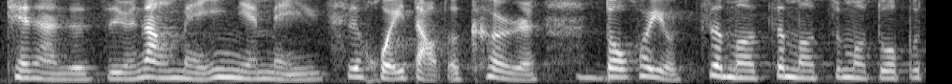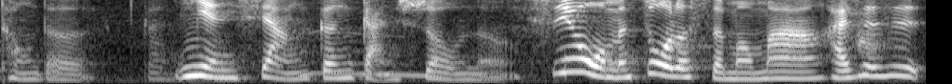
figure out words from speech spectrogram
天然的资源，让每一年每一次回岛的客人都会有这么这么这么多不同的面向跟感受呢？是因为我们做了什么吗？还是是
